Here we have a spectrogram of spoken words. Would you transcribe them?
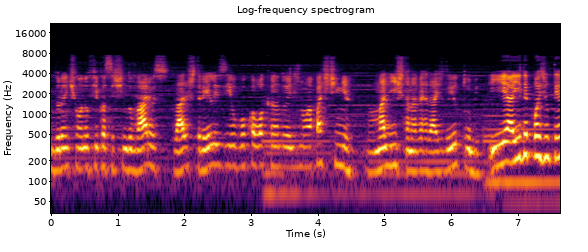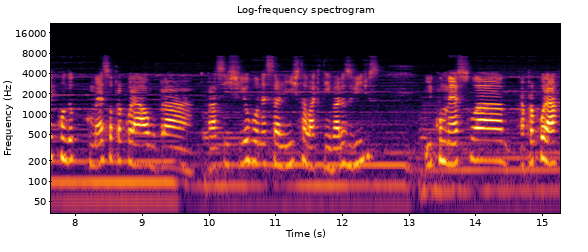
durante o ano eu fico assistindo vários vários trailers e eu vou colocando eles numa pastinha, numa lista, na verdade, do YouTube. E aí depois de um tempo quando eu começo a procurar algo para para assistir, eu vou nessa lista lá que tem vários vídeos e começo a, a procurar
